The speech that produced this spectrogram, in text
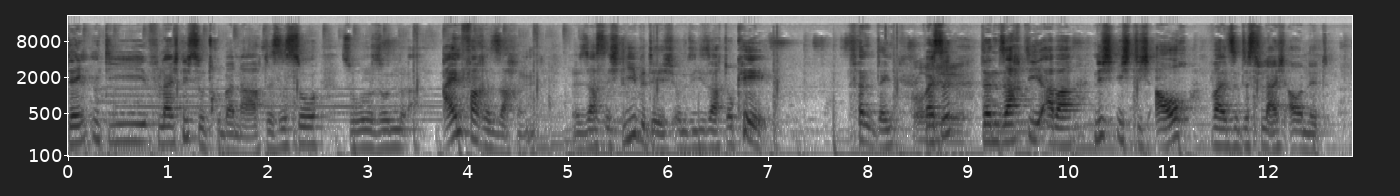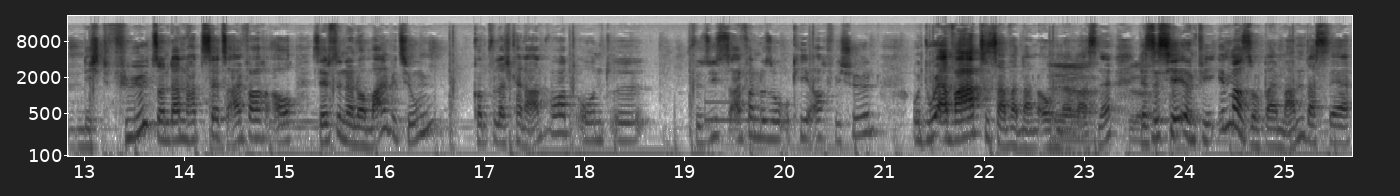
denken die vielleicht nicht so drüber nach. Das ist so, so, so ein- einfache Sachen. Wenn du sagst, ich liebe dich und sie sagt, okay. Dann denkt, Oh weißt du, je. dann sagt die aber nicht ich dich auch, weil sie das vielleicht auch nicht, nicht fühlt, sondern hat es jetzt einfach auch, selbst in einer normalen Beziehung, kommt vielleicht keine Antwort und äh, für sie ist es einfach nur so, okay, ach, wie schön. Und du erwartest aber dann auch Ja, was, ne? klar. Das ist ja irgendwie immer so beim Mann, dass der,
